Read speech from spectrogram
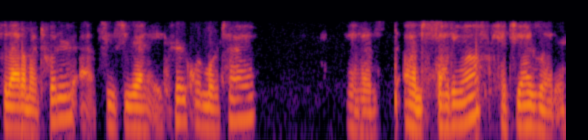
for that on my Twitter at CSU Grad A Kirk one more time. And I'm signing off. Catch you guys later.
